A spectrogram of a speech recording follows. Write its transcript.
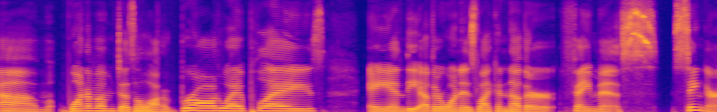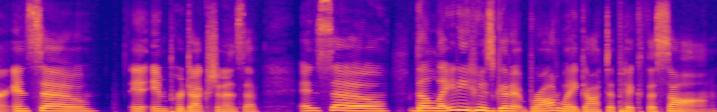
Um, one of them does a lot of Broadway plays, and the other one is like another famous singer. And so, in, in production and stuff. And so, the lady who's good at Broadway got to pick the song.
